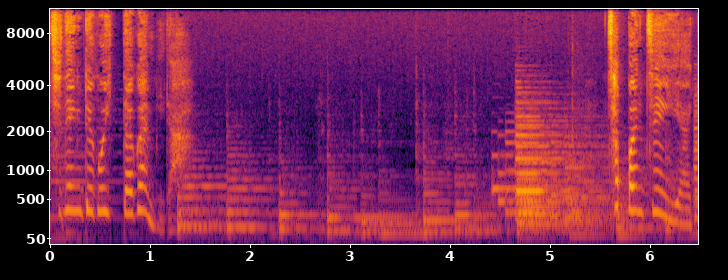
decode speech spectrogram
진행되고 있다고 합니다. 첫 번째 이야기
